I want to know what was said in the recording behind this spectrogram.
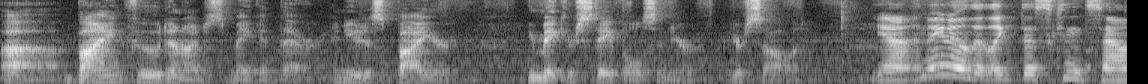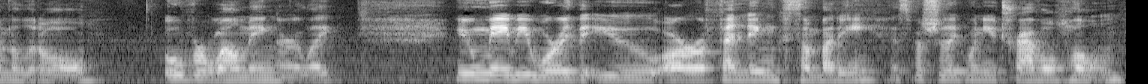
uh, buying food and I just make it there, and you just buy your, you make your staples and you're you're solid. Yeah, and I know that like this can sound a little overwhelming or like you may be worried that you are offending somebody, especially like when you travel home,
